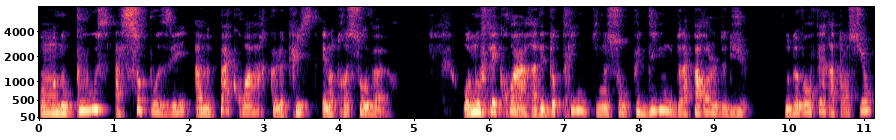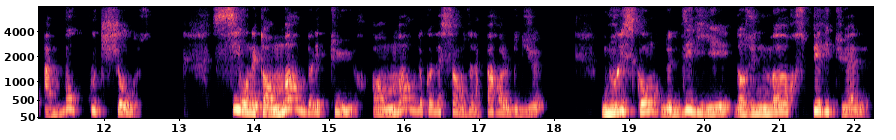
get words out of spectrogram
On nous pousse à s'opposer, à ne pas croire que le Christ est notre sauveur. On nous fait croire à des doctrines qui ne sont plus dignes de la parole de Dieu. Nous devons faire attention à beaucoup de choses. Si on est en manque de lecture, en manque de connaissance de la parole de Dieu, nous risquons de dévier dans une mort spirituelle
